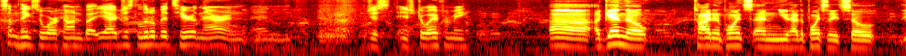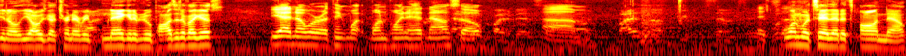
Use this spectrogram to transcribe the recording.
some things to work on, but yeah, just little bits here and there, and, and just inched away from me. Uh, again, though, tied in points, and you had the points lead, so you know you always got to turn every negative into a positive, I guess. Yeah, no, we're I think what, one point ahead now, so um, it's uh, One would say that it's on now.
